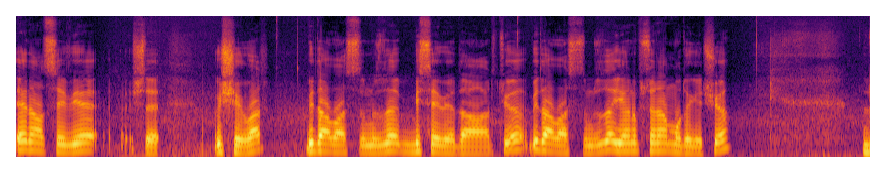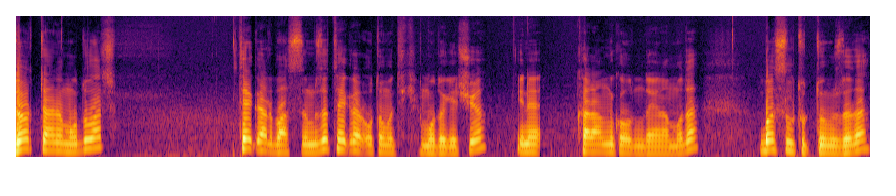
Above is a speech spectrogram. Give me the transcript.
en alt seviye işte ışığı var. Bir daha bastığımızda bir seviye daha artıyor. Bir daha bastığımızda yanıp sönen moda geçiyor. 4 tane modu var. Tekrar bastığımızda tekrar otomatik moda geçiyor. Yine karanlık olduğunda yanan moda. Basılı tuttuğumuzda da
